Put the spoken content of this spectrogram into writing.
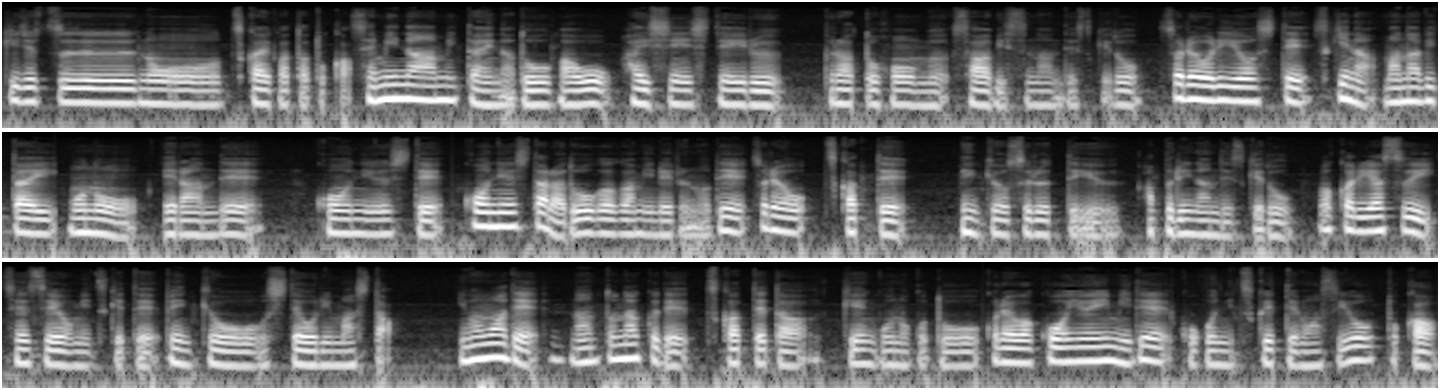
技術の使い方とかセミナーみたいな動画を配信しているプラットフォームサービスなんですけどそれを利用して好きな学びたいものを選んで購入して購入したら動画が見れるのでそれを使って勉強するっていうアプリなんですけど分かりやすい先生を見つけて勉強をしておりました。今までなんとなくで使ってた言語のことをこれはこういう意味でここにつけてますよとか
